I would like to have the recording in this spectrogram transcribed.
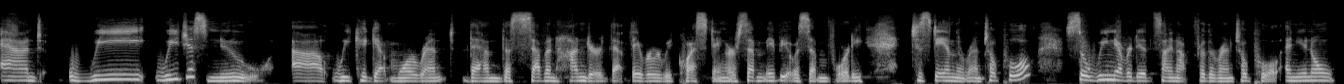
And we we just knew uh, we could get more rent than the 700 that they were requesting or seven maybe it was 740 to stay in the rental pool. So we never did sign up for the rental pool. And you know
